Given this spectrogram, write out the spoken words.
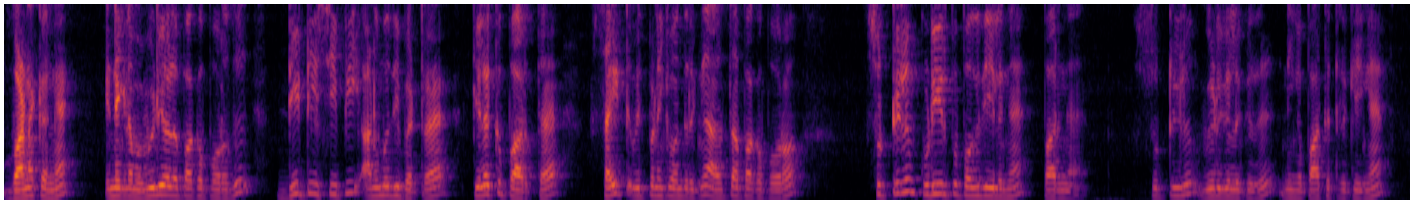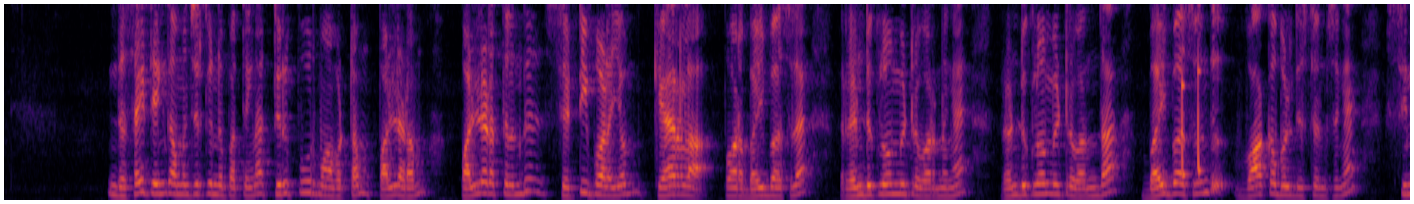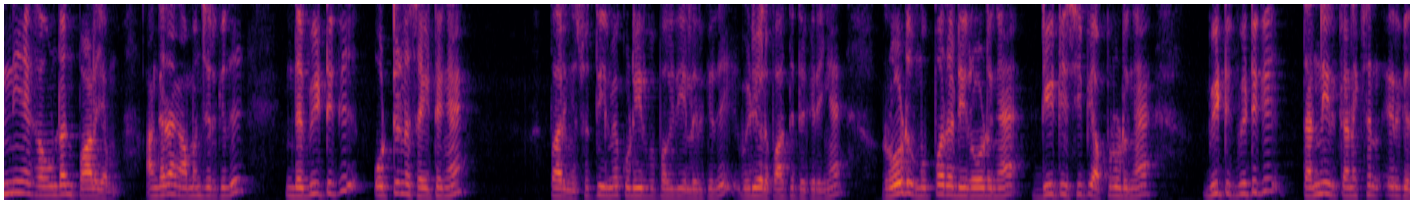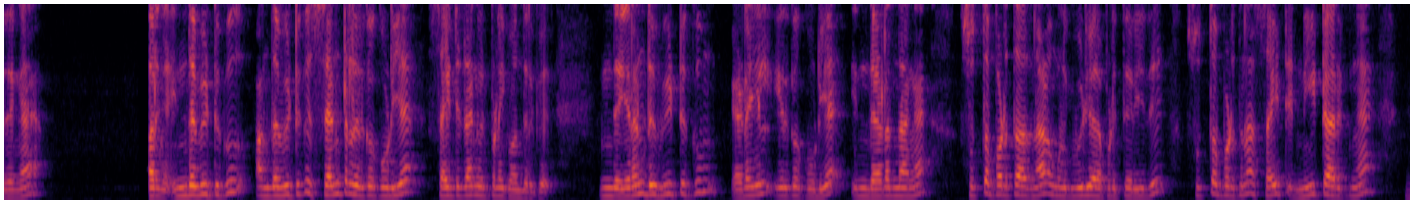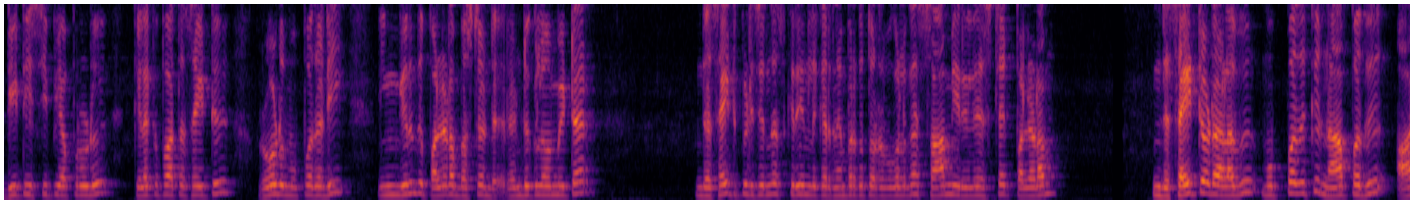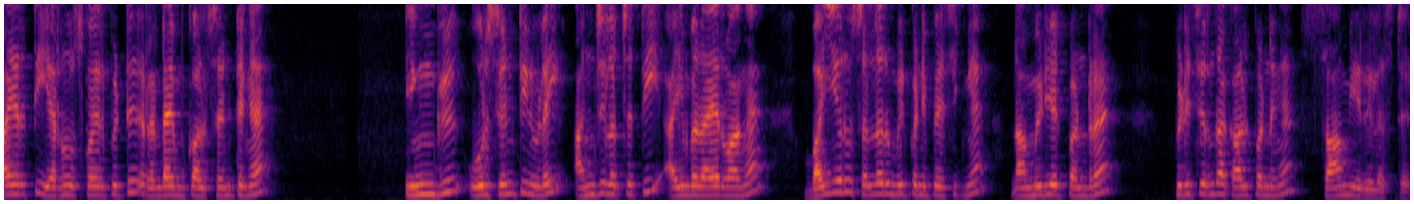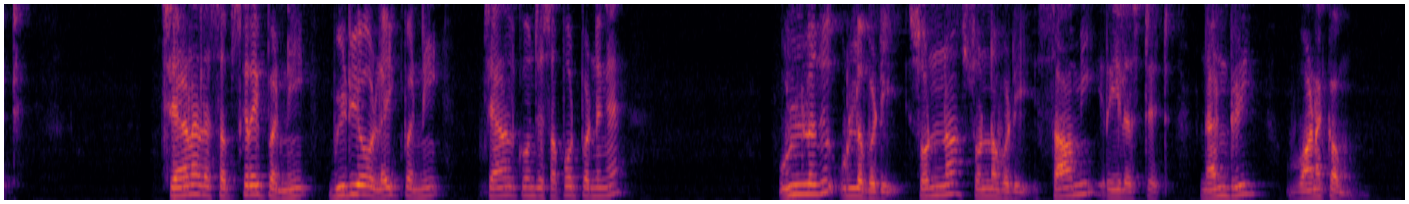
வணக்கங்க. இன்றைக்கி நம்ம வீடியோவில் பார்க்க போகிறது டிடிசிபி அனுமதி பெற்ற கிழக்கு பார்த்த சைட் விற்பனைக்கு வந்திருக்குங்க. அதை தான் பார்க்க போகிறோம் சுற்றிலும் குடியிருப்பு பகுதியிலுங்க பாருங்கள் சுற்றிலும் வீடுகள் இருக்குது. நீங்கள் பார்த்துட்ருக்கீங்க இந்த சைட் எங்கே அமைஞ்சிருக்குன்னு பார்த்தீங்கன்னா திருப்பூர் மாவட்டம் பல்லடம். பல்லடத்துலேருந்து செட்டிப்பாளையம் கேரளா போகிற பைபாஸில் ரெண்டு கிலோமீட்டர் வரணுங்க. ரெண்டு கிலோமீட்டர் வந்தால் பைபாஸ்லேருந்து வாக்கபிள் டிஸ்டன்ஸுங்க சின்னிய கவுண்டன் பாளையம். அங்கே தாங்க அமைஞ்சிருக்குது. இந்த வீட்டுக்கு ஒட்டுன சைட்டுங்க பாருங்கள் சுற்றிலுமே குடியிருப்பு பகுதியில் இருக்குது. வீடியோவில் பார்த்துட்டு இருக்கிறீங்க ரோடு முப்பது அடி ரோடுங்க. டிடிசிபி அப்ரூவ்டுங்க வீட்டுக்கு வீட்டுக்கு தண்ணீர் கனெக்ஷன் இருக்குதுங்க. பாருங்கள் இந்த வீட்டுக்கு அந்த வீட்டுக்கு சென்ட்ரல் இருக்கக்கூடிய சைட்டு தாங்க விற்பனைக்கு வந்திருக்கு. இந்த இரண்டு வீட்டுக்கும் இடையில் இருக்கக்கூடிய இந்த இடம் தாங்க சுத்தப்படுத்தாதனால உங்களுக்கு வீடியோ அப்படி தெரியுது. சுத்தப்படுத்தினா சைட் நீட்டாக இருக்குங்க. டிடிசிபி அப்ரூவ்டு கிழக்கு பார்த்த சைட்டு ரோடு முப்பது அடி இங்கிருந்து பல்லடம் பஸ் ஸ்டாண்டு ரெண்டு கிலோமீட்டர் இந்த சைட் பிடிச்சிருந்தா ஸ்க்ரீனில் இருக்கிற நம்பருக்கு தொடர்பு கொள்ளுங்கள் சாமி ரியல் எஸ்டேட் பல்லடம். இந்த சைட்டோட அளவு முப்பதுக்கு நாற்பது ஆயிரத்தி இரநூறு ஸ்கொயர் ஃபீட்டு ரெண்டாயிரம் முக்கால் சென்ட்டுங்க இங்கு ஒரு சென்ட்டின் விலை அஞ்சு லட்சத்தி ஐம்பதாயிரம் ரூபாங்க. பையரும் செல்லரும் மீட் பண்ணி பேசிக்கங்க. நான் மீடியேட் பண்ணுறேன் பிடிச்சிருந்தா கால் பண்ணுங்கள் சாமி ரியல் எஸ்டேட் சேனலை சப்ஸ்கிரைப் பண்ணி வீடியோவை லைக் பண்ணி சேனல் கொஞ்சம் சப்போர்ட் பண்ணுங்கள் உள்ளது உள்ளபடி சொன்னால் சொன்னபடி சாமி ரியல் எஸ்டேட் நன்றி வணக்கம்.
